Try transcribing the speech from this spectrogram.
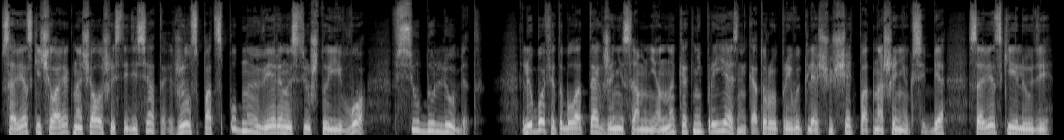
советский человек начала 60-х жил с подспудной уверенностью, что его всюду любят. Любовь эта была так же несомненна, как неприязнь, которую привыкли ощущать по отношению к себе советские люди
